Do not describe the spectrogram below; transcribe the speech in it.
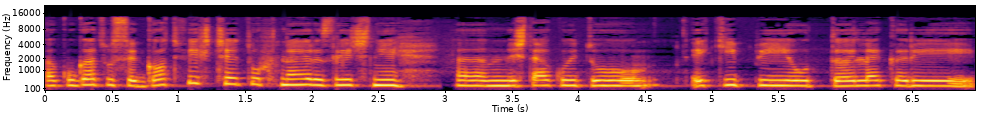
А когато се готвих, четох най-различни а, неща, които екипи от лекари,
